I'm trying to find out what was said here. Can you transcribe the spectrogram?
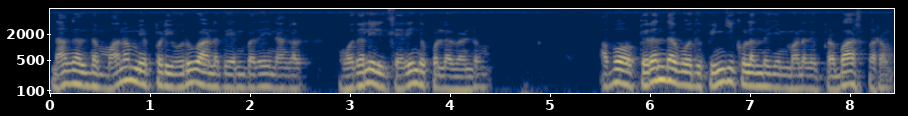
நாங்கள் இந்த மனம் எப்படி உருவானது என்பதை நாங்கள் முதலில் தெரிந்து கொள்ள வேண்டும். அப்போது பிறந்தபோது பிஞ்சி குழந்தையின் மனது பிரபாஸ்வரம்.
